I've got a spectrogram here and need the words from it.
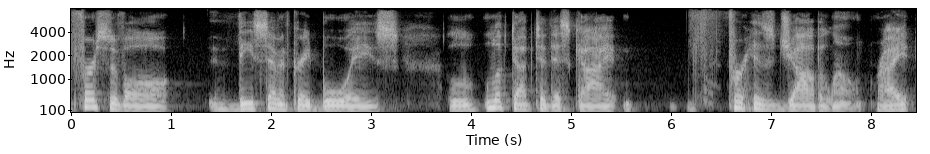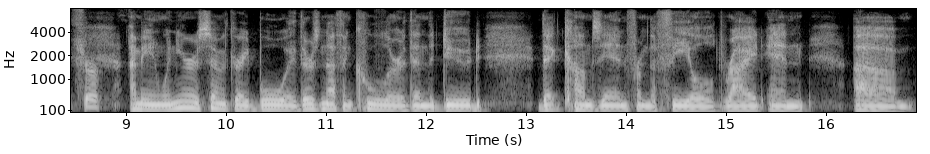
first of all, these seventh grade boys l- looked up to this guy for his job alone, right? Sure. I mean, when you're a seventh grade boy, there's nothing cooler than the dude that comes in from the field, right? And um,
